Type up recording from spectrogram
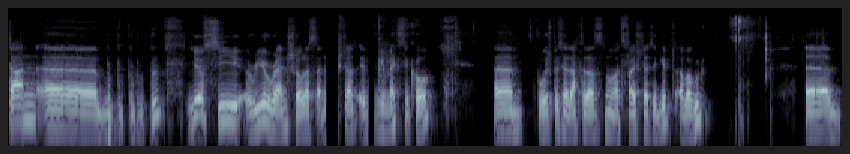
Dann äh, UFC Rio Rancho, das ist eine Stadt in New Mexico, ähm, wo ich bisher dachte, dass es nur zwei Städte gibt, aber gut. Ähm,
